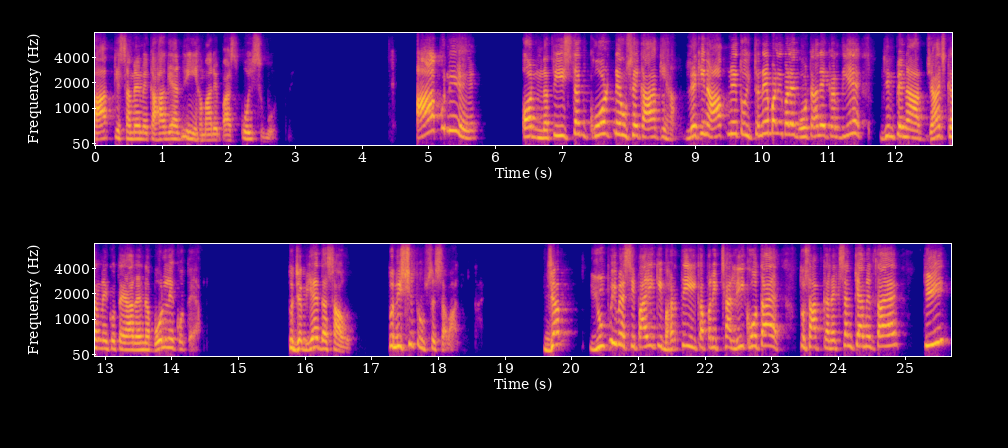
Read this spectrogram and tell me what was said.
आपके समय में कहा गया, नहीं, हमारे पास कोई सबूत नहीं। आपने और नतीजतन कोर्ट ने उसे कहा कि हाँ लेकिन आपने तो इतने बड़े बड़े घोटाले कर दिए जिन पे ना आप जाँच करने को तैयार है, ना बोलने को तैयार तो जब यह दशा हो तो निश्चित रूप से सवाल होता है। जब यूपी में सिपाही की भर्ती का परीक्षा लीक होता है तो साहब कनेक्शन क्या मिलता है कि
